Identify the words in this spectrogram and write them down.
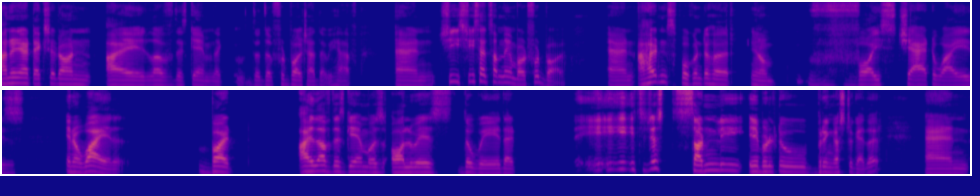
ananya texted on i love this game like the, the football chat that we have. And she she said something about football. And i hadn't spoken to her you know voice chat wise in a while but i love this game was always the way that it's just suddenly able to bring us together. And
